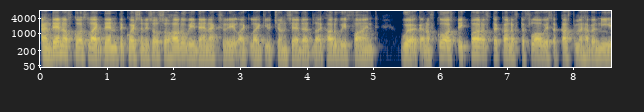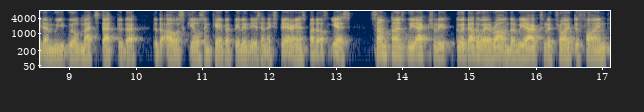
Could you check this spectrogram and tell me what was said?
and then of course like then the question is also how do we then actually like like you john said that like how do we find work? And of course big part of the kind of the flow is that customer have a need and we will match that to the to the, our skills and capabilities and experience. But of yes sometimes we actually do it the other way around that we actually try to find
